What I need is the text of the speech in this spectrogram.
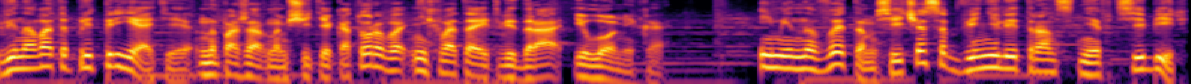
виновато предприятие, на пожарном щите которого не хватает ведра и ломика. Именно в этом сейчас обвинили Транснефть Сибирь,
